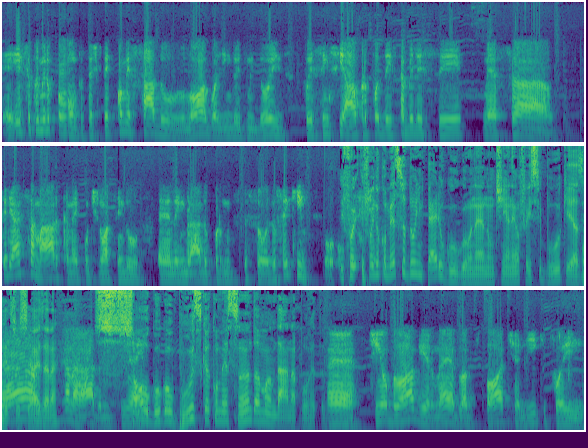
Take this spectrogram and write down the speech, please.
e- esse é o primeiro ponto. Assim, acho que ter começado logo ali em 2002 foi essencial para poder estabelecer essa criar essa marca, né, e continuar sendo é, lembrado por muitas pessoas. Eu sei que E foi, e foi no começo do Império Google, né? Não tinha nem o Facebook, as redes É, sociais, era não tinha nada, não tinha só isso. o Google Busca começando a mandar na porra toda. É, tinha o Blogger, né, Blogspot ali, que foi,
